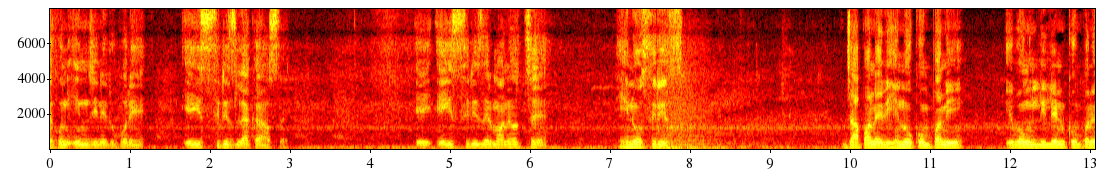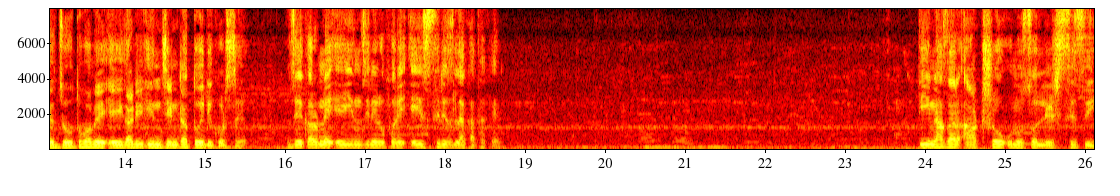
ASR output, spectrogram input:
দেখুন, ইঞ্জিনের উপরে এই সিরিজ লেখা আছে। এই এই সিরিজের মানে হচ্ছে হিনো সিরিজ। জাপানের হিনো কোম্পানি এবং লিলেন কোম্পানির যৌথভাবে এই গাড়ির ইঞ্জিনটা তৈরি করছে। যে কারণে এই ইঞ্জিনের উপরে এই সিরিজ লেখা থাকে। তিন হাজার আটশো উনচল্লিশ সিসি,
